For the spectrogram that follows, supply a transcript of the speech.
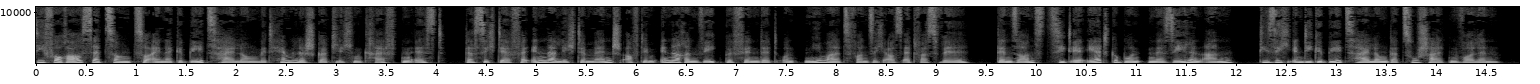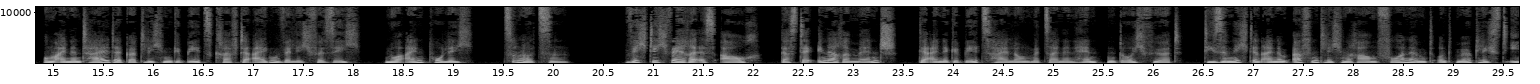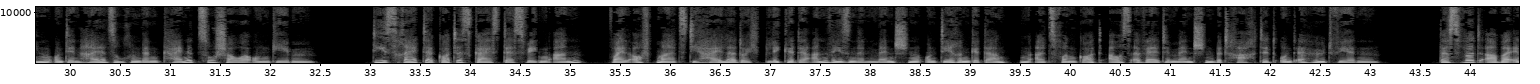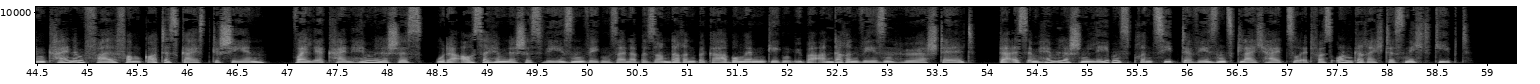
Die Voraussetzung zu einer Gebetsheilung mit himmlisch-göttlichen Kräften ist, dass sich der verinnerlichte Mensch auf dem inneren Weg befindet und niemals von sich aus etwas will, denn sonst zieht er erdgebundene Seelen an, die sich in die Gebetsheilung dazuschalten wollen, um einen Teil der göttlichen Gebetskräfte eigenwillig für sich, nur einpolig, zu nutzen. Wichtig wäre es auch, dass der innere Mensch, der eine Gebetsheilung mit seinen Händen durchführt, diese nicht in einem öffentlichen Raum vornimmt und möglichst ihn und den Heilsuchenden keine Zuschauer umgeben. Dies rät der Gottesgeist deswegen an, weil oftmals die Heiler durch Blicke der anwesenden Menschen und deren Gedanken als von Gott auserwählte Menschen betrachtet und erhöht werden. Das wird aber in keinem Fall vom Gottesgeist geschehen, weil er kein himmlisches oder außerhimmlisches Wesen wegen seiner besonderen Begabungen gegenüber anderen Wesen höher stellt, da es im himmlischen Lebensprinzip der Wesensgleichheit so etwas Ungerechtes nicht gibt.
